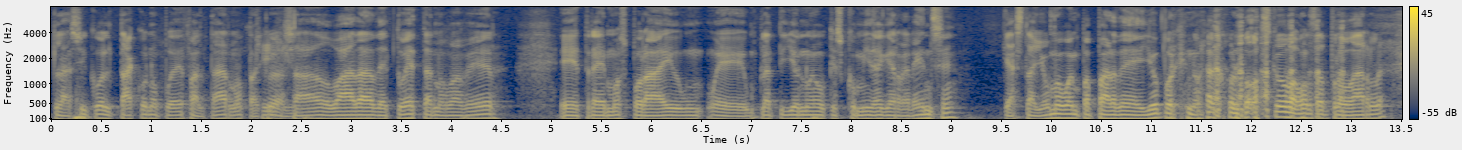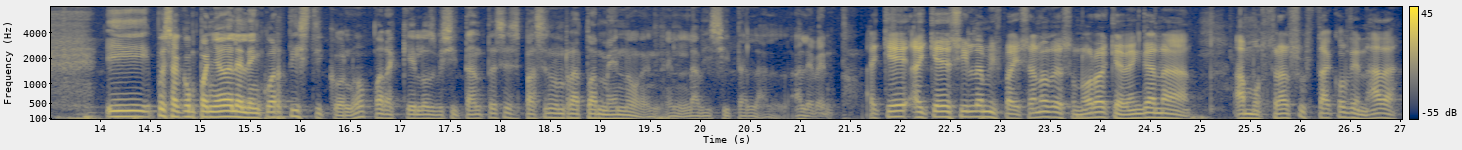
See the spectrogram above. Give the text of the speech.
clásico, el taco no puede faltar, ¿no? Taco de asado, vada, de tuétano va a haber. Eh, traemos por ahí eh, un, platillo nuevo que es comida guerrerense, que hasta yo me voy a empapar de ello porque no la conozco, vamos a probarla. Y pues acompañado del elenco artístico, ¿no? Para que los visitantes se pasen un rato ameno en, la visita al, evento. Hay que, hay que decirle a mis paisanos de Sonora que vengan a mostrar sus tacos de nada.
